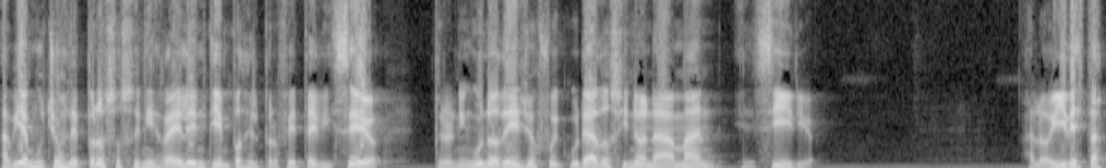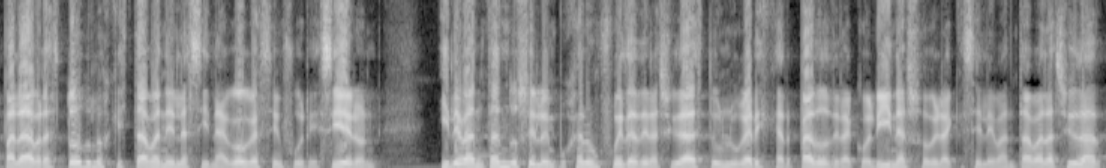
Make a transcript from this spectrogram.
había muchos leprosos en Israel en tiempos del profeta Eliseo, pero ninguno de ellos fue curado sino Naamán, el sirio. Al oír estas palabras, todos los que estaban en la sinagoga se enfurecieron, y levantándose lo empujaron fuera de la ciudad hasta un lugar escarpado de la colina sobre la que se levantaba la ciudad,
